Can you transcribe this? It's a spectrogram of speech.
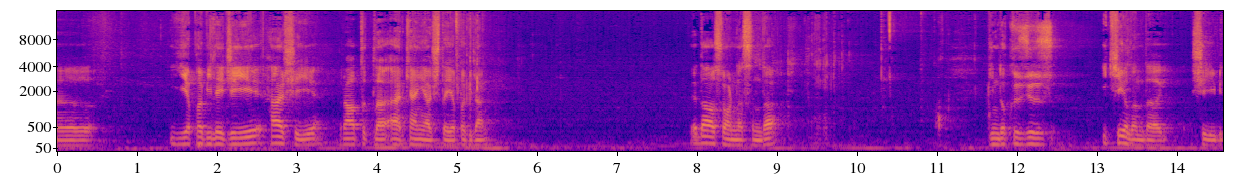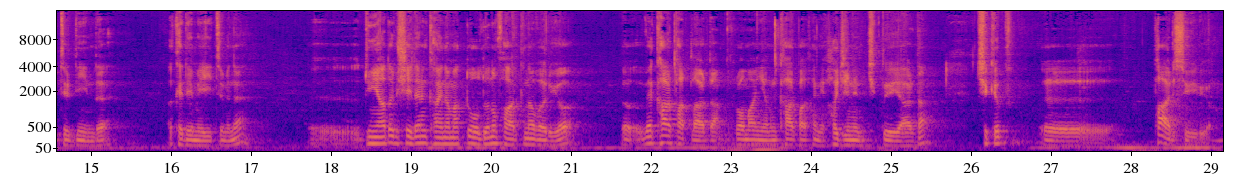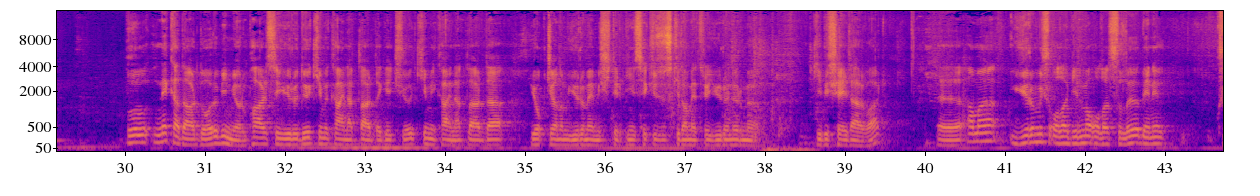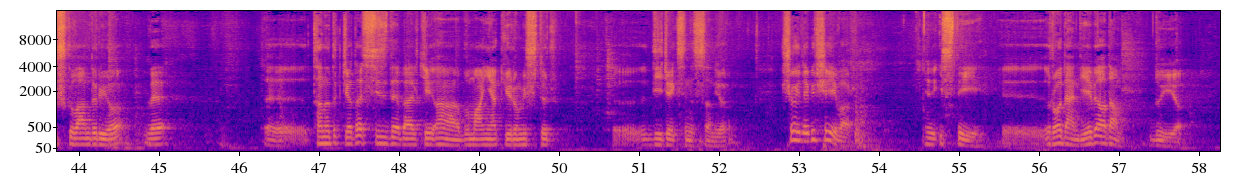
yapabileceği her şeyi rahatlıkla erken yaşta yapabilen ve daha sonrasında 1902 yılında şeyi bitirdiğinde akademi eğitimine e, dünyada bir şeylerin kaynamakta olduğunu farkına varıyor. E, ve Karpatlardan, Romanya'nın Karpat hani Hacı'nın çıktığı yerden çıkıp e, Paris'e yürüyor. Bu ne kadar doğru bilmiyorum. Paris'e yürüdüğü kimi kaynaklarda geçiyor, kimi kaynaklarda yok canım yürümemiştir 1800 kilometre yürünür mü gibi şeyler var. Ee, ama yürümüş olabilme olasılığı beni kuşkulandırıyor ve e, tanıdıkça da siz de belki ha bu manyak yürümüştür e, diyeceksiniz sanıyorum. Şöyle bir şey var. E, isteği. E, Roden diye bir adam duyuyor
